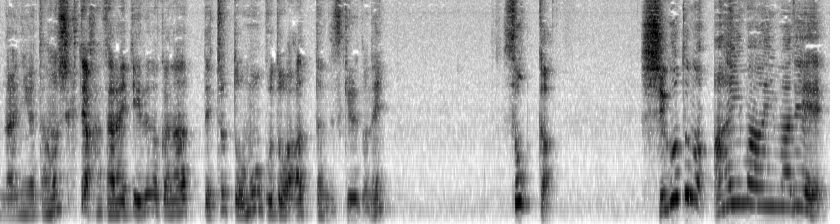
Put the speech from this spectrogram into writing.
何が楽しくて働いているのかなってちょっと思うことはあったんですけれどね。そっか。仕事の合間合間で、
